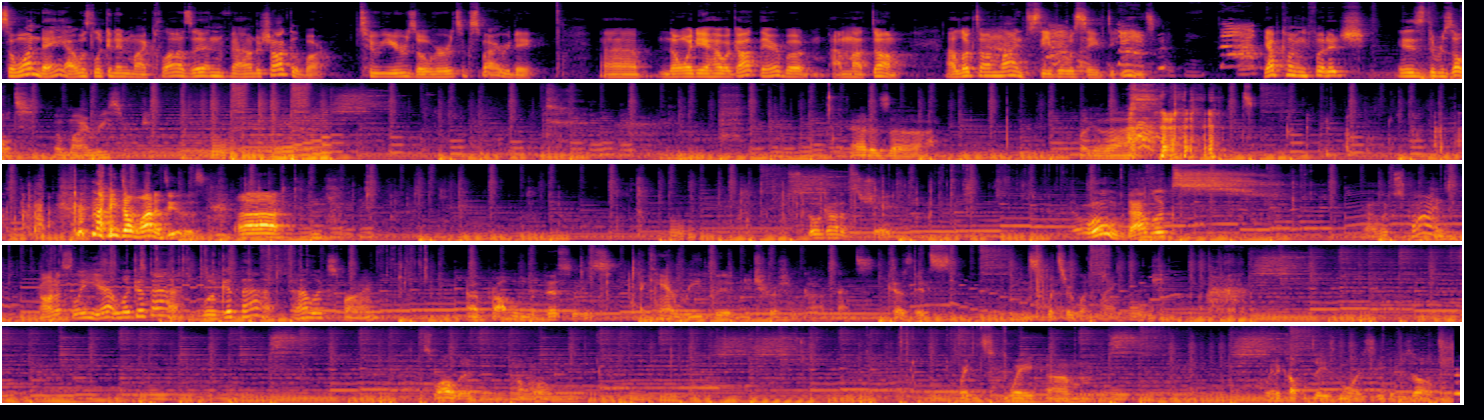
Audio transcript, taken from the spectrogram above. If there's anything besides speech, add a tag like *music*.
So one day, I was looking in my closet and found a chocolate bar, two years over its expiry date. Uh, no idea how it got there, but I'm not dumb. I looked online to see if it was safe to eat. The upcoming footage is the result of my research. That is, uh, look at that. *laughs* *laughs* I don't want to do this. Uh, still got its shape. Oh, that looks. That looks fine. Honestly, yeah, look at that. Look at that. That looks fine. Uh, the problem with this is I can't read the nutrition contents because it's in Switzerland language. *laughs* It. Uh-oh. Wait, wait, um, wait a couple days more to see the results.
